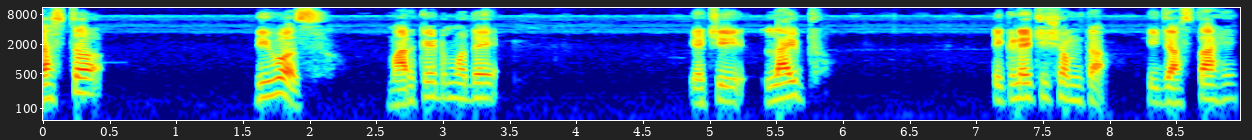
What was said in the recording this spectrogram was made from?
जास्त दिवस मार्केटमध्ये याची लाईफ टिकण्याची क्षमता ही जास्त आहे.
